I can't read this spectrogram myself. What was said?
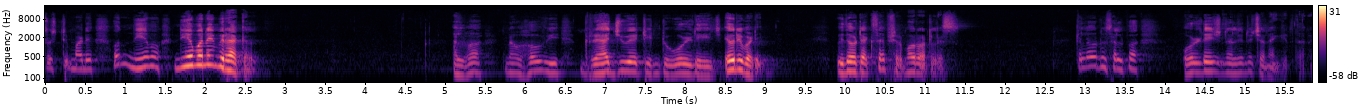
ಸೃಷ್ಟಿ ಮಾಡಿ ಒಂದು ನಿಯಮ, ನಿಯಮನೇ ಮಿರಾಕಲ್ ಅಲ್ವಾ? ನಾವು how we graduate into old age everybody without exception more or less ಕೆಲವರು ಸ್ವಲ್ಪ ಓಲ್ಡ್ ಏಜ್ನಲ್ಲಿನೂ ಚೆನ್ನಾಗಿರ್ತಾರೆ.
